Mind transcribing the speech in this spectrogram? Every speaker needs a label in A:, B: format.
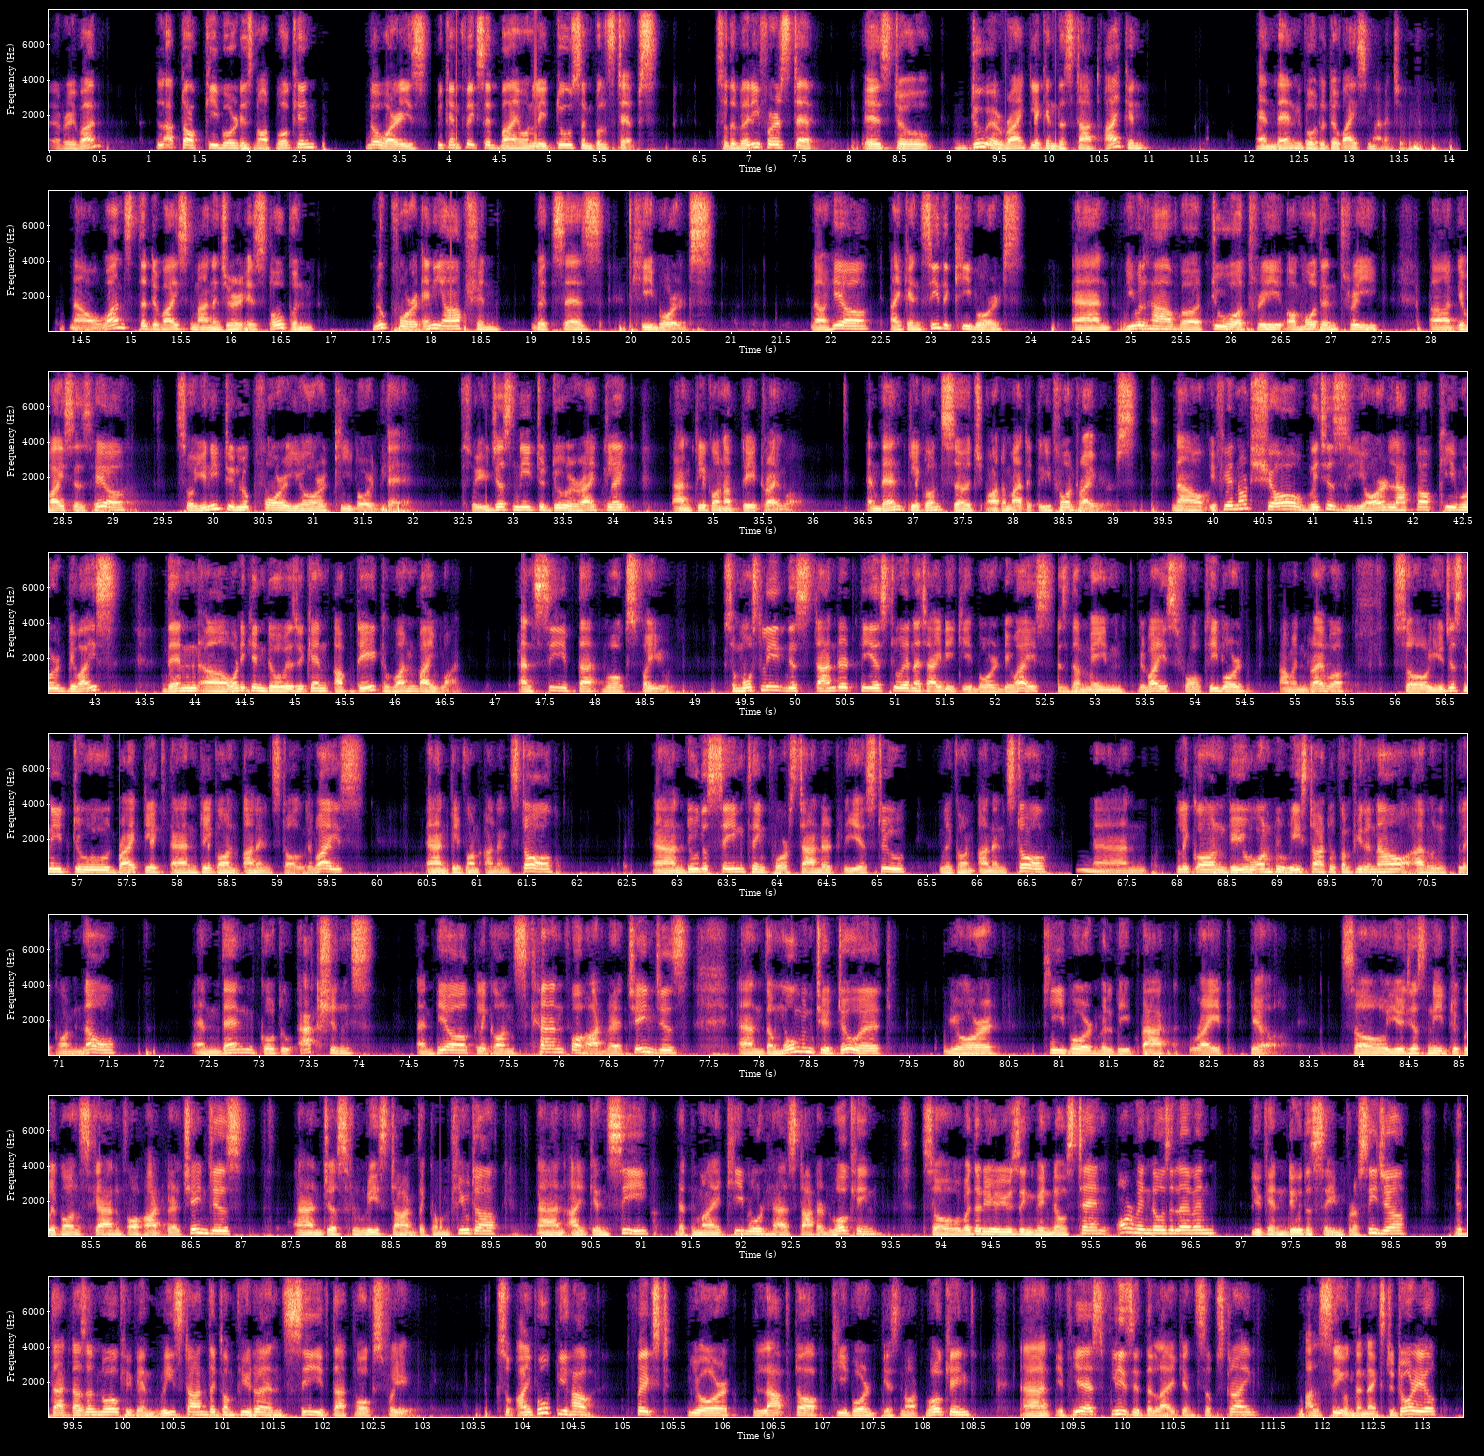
A: everyone. Laptop keyboard is not working. No worries, we can fix it by only two simple steps. So the very first step is to do a right click in the start icon and then go to device manager. Now once the device manager is open, look for any option which says keyboards. Now here I can see the keyboards and you will have uh, two or three or more than three uh, devices here so you need to look for your keyboard there. So you just need to do a right click and click on update driver and then click on search automatically for drivers. Now, if you're not sure which is your laptop keyboard device, then uh, what you can do is you can update one by one and see if that works for you. So mostly this standard PS2 and HID keyboard device is the main device for keyboard, I driver. So you just need to right click and click on uninstall device and click on uninstall and do the same thing for standard PS2. Click on uninstall and click on do you want to restart your computer now? I will click on no and then go to actions and here click on scan for hardware changes and the moment you do it your keyboard will be back right here so you just need to click on scan for hardware changes and just restart the computer and I can see that my keyboard has started working. So whether you're using Windows 10 or Windows 11, you can do the same procedure. If that doesn't work, you can restart the computer and see if that works for you. So I hope you have fixed your laptop keyboard is not working. And if yes, please hit the like and subscribe. I'll see you in the next tutorial.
